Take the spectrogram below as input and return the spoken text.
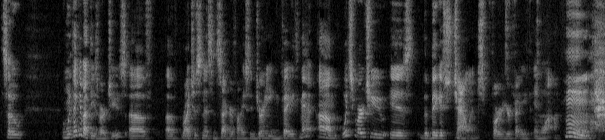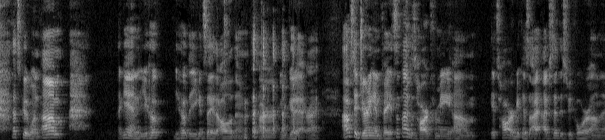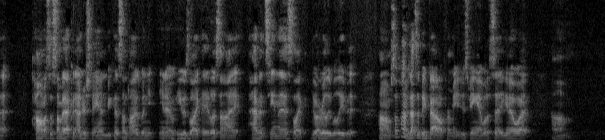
So, when we think about these virtues of of righteousness and sacrifice and journeying in faith, Matt, um, which virtue is the biggest challenge for your faith and why? Hmm, that's a good one. Um, again, you hope you hope that you can say that all of them are you're good at, right? I would say journeying in faith. Sometimes it's hard for me. Um, it's hard because I, I've said this before on that Thomas is somebody I can understand because sometimes when you, you know he was like, "Hey, listen, I haven't seen this. Like, do I really believe it?" Um, sometimes that's a big battle for me, just being able to say, you know what, um,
